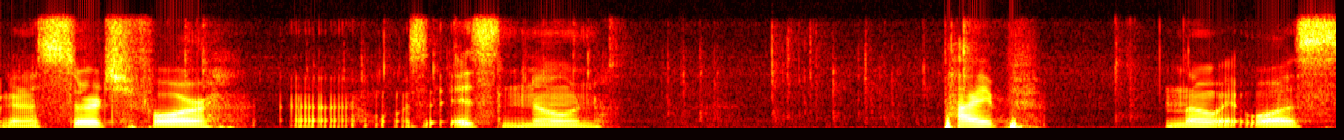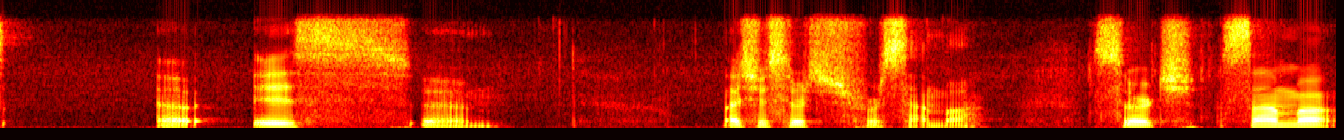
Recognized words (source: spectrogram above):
we're to search for, uh, was it, is known pipe. No, it was, uh, is, um, let's just search for Samba. Search Samba.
